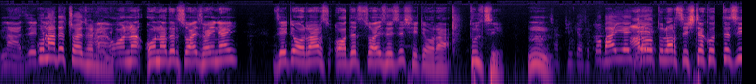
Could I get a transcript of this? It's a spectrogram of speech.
না যে ওনাদের চয়েস হয় নাই হ্যাঁ, ওনা- ওনাদের চয়েস হয় নাই। যেটা ওরা ওদের চয়েস হয়েছে সেটা ওরা তুলছে। হুম। আচ্ছা ঠিক আছে। তো ভাই এই আরও তোলার চেষ্টা করতেছি।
